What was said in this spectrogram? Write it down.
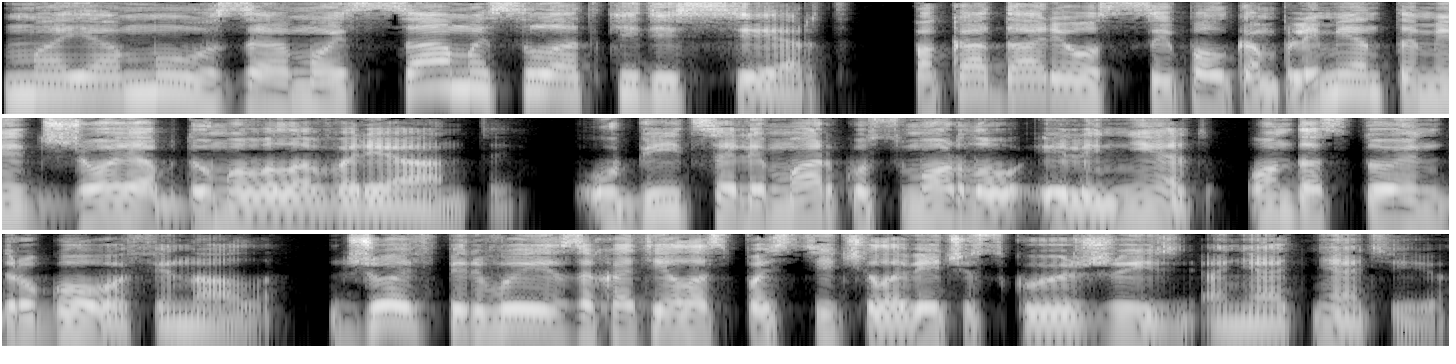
Моя муза, мой самый сладкий десерт. Пока Дариус сыпал комплиментами, Джой обдумывала варианты. Убийца ли Маркус Морлоу или нет, он достоин другого финала. Джой впервые захотела спасти человеческую жизнь, а не отнять ее.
